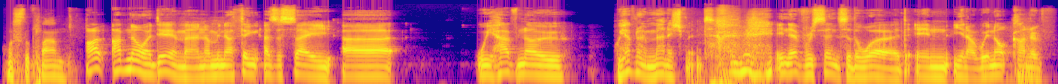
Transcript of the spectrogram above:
what's the plan? I, I've no idea, man. I mean, I think, as I say, uh, we have no we have no management in every sense of the word. In you know, we're not kind of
